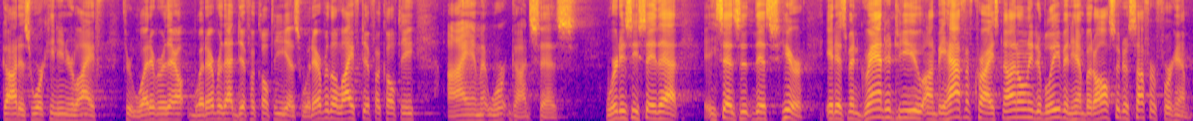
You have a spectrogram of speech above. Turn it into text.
God is working in your life through whatever that, whatever that difficulty is, whatever the life difficulty, I am at work, God says. Where does he say that? He says this here It has been granted to you on behalf of Christ not only to believe in him, but also to suffer for him.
